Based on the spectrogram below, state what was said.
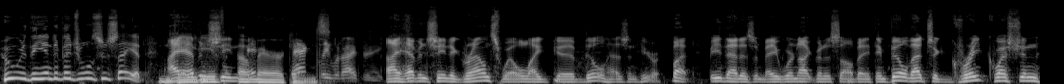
Who are the individuals who say it? I haven't seen. Americans. Exactly what I think. I haven't seen a groundswell like uh, Bill hasn't here. But be that as it may, we're not going to solve anything. Bill, that's a great question.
